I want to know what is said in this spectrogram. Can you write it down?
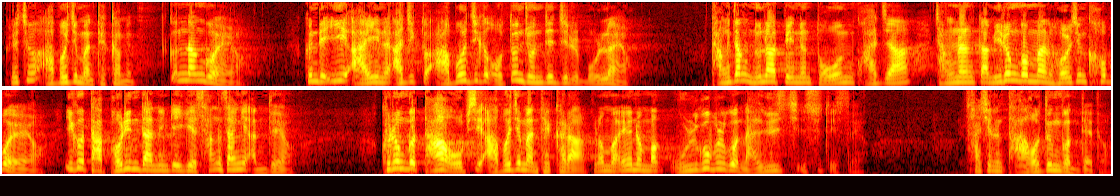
그렇죠? 아버지만 택하면 끝난 거예요. 근데 이 아이는 아직도 아버지가 어떤 존재인지를 몰라요. 당장 눈앞에 있는 돈, 과자, 장난감 이런 것만 훨씬 커 보여요. 이거 다 버린다는 게 이게 상상이 안 돼요. 그런 거 다 없이 아버지만 택하라. 그러면 애는 막 울고불고 난릴 수도 있어요. 사실은 다 얻은 건데도.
